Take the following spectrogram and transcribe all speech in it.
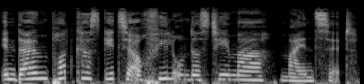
In deinem Podcast geht's ja auch viel um das Thema Mindset.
